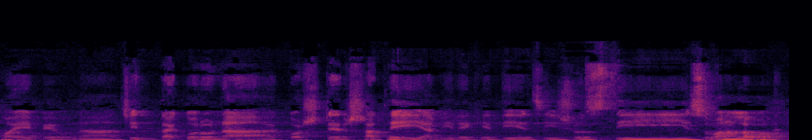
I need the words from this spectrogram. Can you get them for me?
ভয় পেও না, চিন্তা করো না, কষ্টের সাথেই আমি রেখে দিয়েছি স্বস্তি। সুমানাল্লাহ বলেন।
